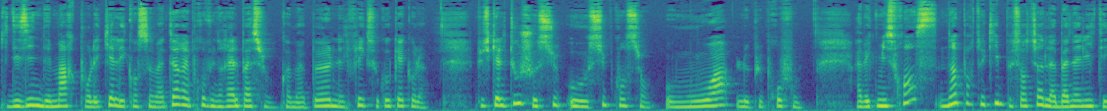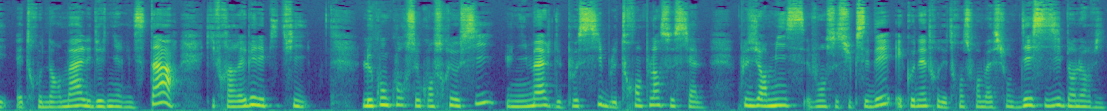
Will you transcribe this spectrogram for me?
qui désigne des marques pour lesquelles les consommateurs éprouvent une réelle passion, comme Apple, Netflix ou Coca-Cola, puisqu'elle touche au, au subconscient, au moi le plus profond. Avec Miss France, n'importe qui peut sortir de la banalité, être normal et devenir une star qui fera rêver les petites filles. Le concours se construit aussi une image de possible tremplin social. Plusieurs Miss vont se succéder et connaître des transformations décisives dans leur vie.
